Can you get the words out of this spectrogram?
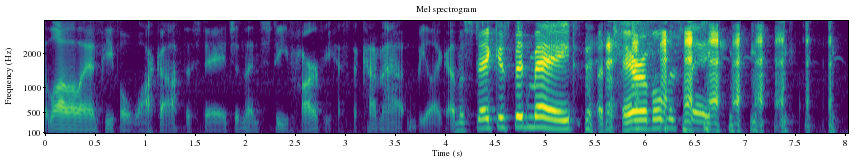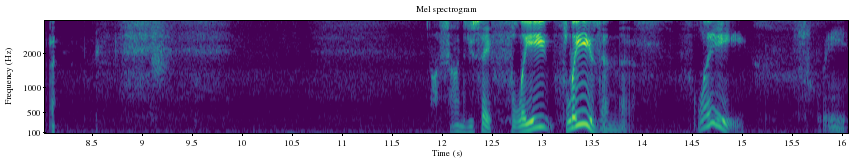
La La Land people walk off the stage and then Steve Harvey has to come out and be like, a mistake has been made. A terrible mistake. Oh, Sean, did you say flea? Flea's in this. Flea. Flea?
